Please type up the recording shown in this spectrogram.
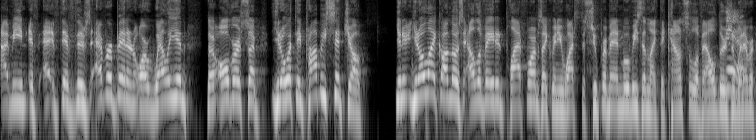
I mean, if, if if there's ever been an Orwellian, the oversight, you know what? They probably sit, Joe. You know, you know, like on those elevated platforms, like when you watch the Superman movies and like the Council of Elders Yeah. or whatever.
